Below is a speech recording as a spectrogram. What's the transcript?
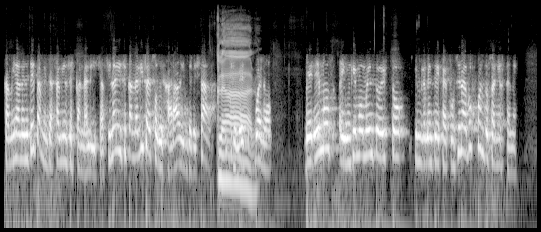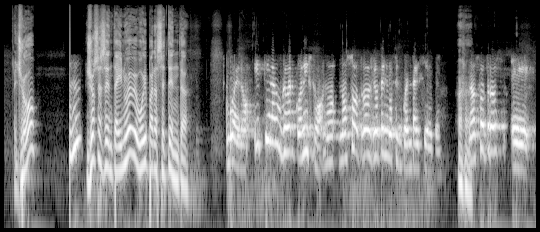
caminan en teta mientras alguien se escandaliza. Si nadie se escandaliza, eso dejará de interesar. Claro. Entonces, Bueno, veremos en qué momento esto simplemente deja de funcionar. ¿Vos cuántos años tenés? ¿Yo? Yo 69 voy para 70. Bueno, y tiene algo que ver con eso. No- nosotros, yo tengo 57. Ajá. Nosotros eh,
